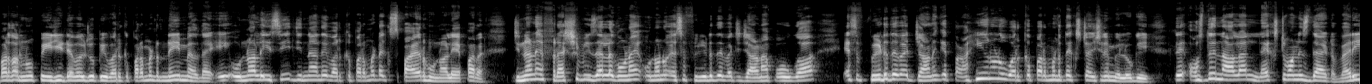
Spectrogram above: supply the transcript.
ਪਰ ਤੁਹਾਨੂੰ ਪੀਜੀਡਬਲਯੂਪੀ ਵਰਕ ਪਰਮਿਟ ਨਹੀਂ ਮਿਲਦਾ। ਇਹ ਉਹਨਾਂ ਲਈ ਸੀ ਜਿਨ੍ਹਾਂ ਦੇ ਵਰਕ ਪਰਮਿਟ ਐਕਸਪਾਇਰ ਹੋਣ ਵਾਲੇ ਆ ਪਰ ਜਿਨ੍ਹਾਂ ਨੇ ਫਰੈਸ਼ ਵੀਜ਼ਾ ਲਗਾਉਣਾ ਹੈ ਉਹਨਾਂ ਨੂੰ ਇਸ ਫੀਲਡ ਦੇ ਵਿੱਚ ਜਾਣਾ ਪਊਗਾ। ਇਸ ਫੀਲਡ ਦੇ ਵਿੱਚ ਜਾਣਗੇ ਤਾਂ ਹੀ ਉਹਨਾਂ ਨੂੰ ਵਰਕ ਪਰਮਿਟ ਤੇ ਐਕਸਟੈਂਸ਼ਨ ਮਿਲੂਗੀ। ਤੇ ਉਸ ਦੇ ਨਾਲ ਨਾਲ next one is that very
